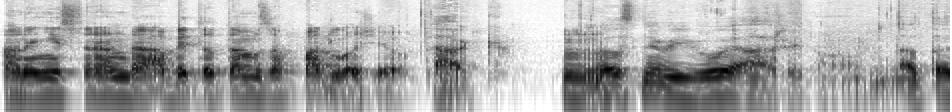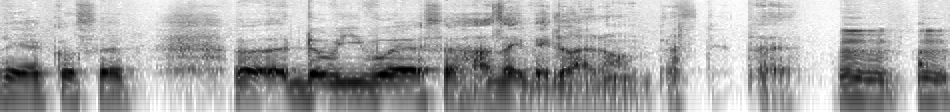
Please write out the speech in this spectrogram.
A není sranda, aby to tam zapadlo, že jo? Tak. Hmm. Vlastně vývojáři. No. A tady jako se do vývoje se házejí vidle. No. Prostě to je... Hmm, hmm.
